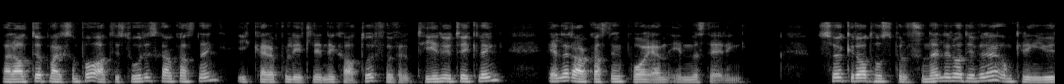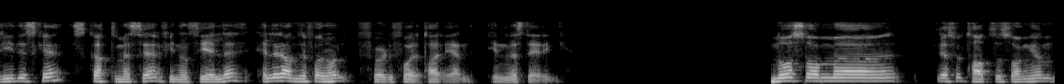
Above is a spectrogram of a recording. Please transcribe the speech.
Vær alltid oppmerksom på at historisk avkastning ikke er en pålitelig indikator for fremtidig utvikling eller avkastning på en investering. Søk råd hos profesjonelle rådgivere omkring juridiske, skattemessige, finansielle eller andre forhold før du foretar en investering. Nå som eh, resultatsesongen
